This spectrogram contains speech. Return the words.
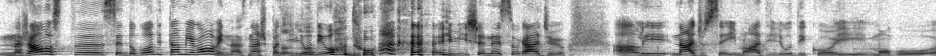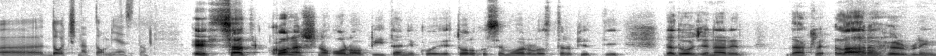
Nažalost se dogodi ta mirovina, znaš, pa ti ljudi odu i više ne surađuju. Ali nađu se i mladi ljudi koji mogu doći na to mjesto. E sad, konačno ono pitanje koje je toliko se moralo strpjeti da dođe na red. Dakle, Lara Hörbling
